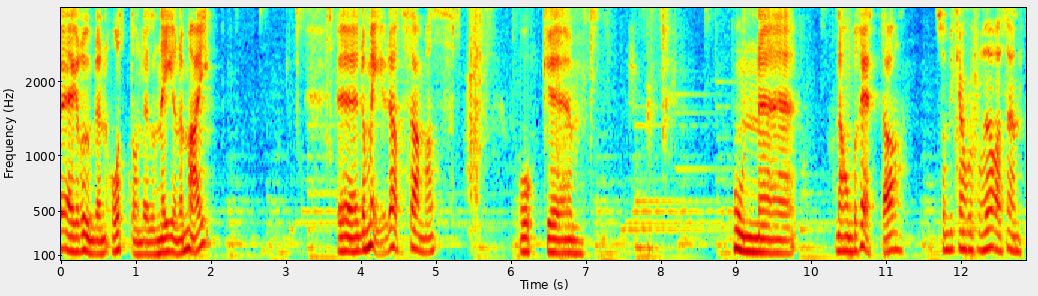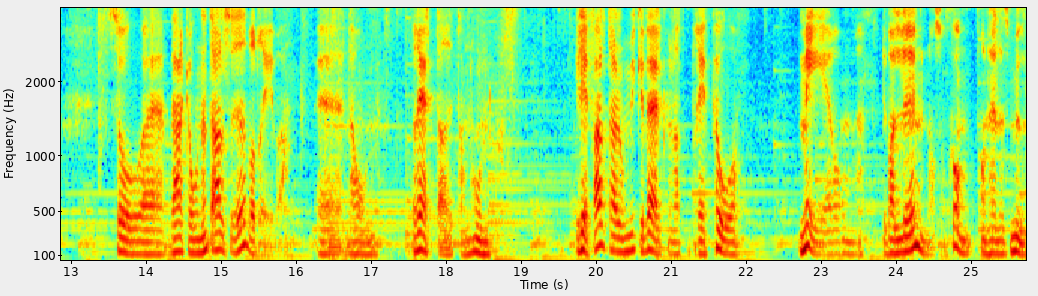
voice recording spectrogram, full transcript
äga rum den 8 eller 9 maj. Eh, de är ju där tillsammans och eh, hon, eh, när hon berättar, som vi kanske får höra sen, så verkar hon inte alls överdriva när hon berättar utan hon i det fallet hade hon mycket väl kunnat bre på mer om det var lögner som kom från hennes mun.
